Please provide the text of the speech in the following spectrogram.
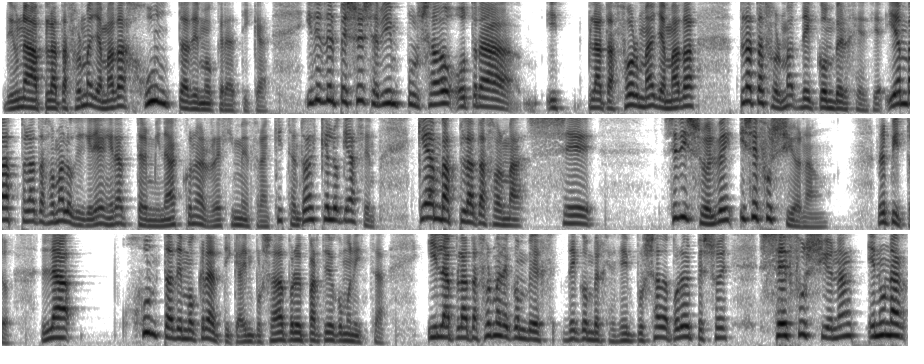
de una plataforma llamada Junta Democrática. Y desde el PSOE se había impulsado otra plataformas llamadas plataformas de convergencia. Y ambas plataformas lo que querían era terminar con el régimen franquista. Entonces, ¿qué es lo que hacen? Que ambas plataformas se, se disuelven y se fusionan. Repito, la Junta Democrática, impulsada por el Partido Comunista, y la plataforma de, convergencia, impulsada por el PSOE, se fusionan en una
